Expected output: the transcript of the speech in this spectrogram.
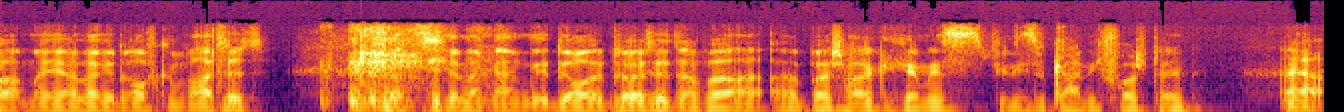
hat man ja lange drauf gewartet. Das hat sich ja lange angedeutet, aber bei Schalke kann ich mir das wirklich so gar nicht vorstellen. Ja.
